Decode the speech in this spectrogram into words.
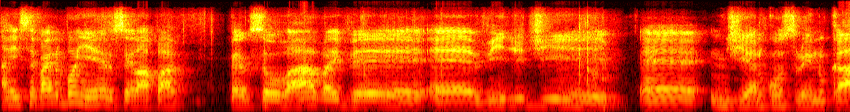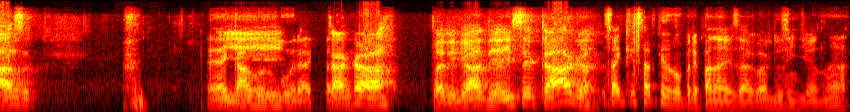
Aí você vai no banheiro, sei lá, pra, pega o celular, vai ver é, vídeo de é, indiano construindo casa É, cavando buraco. tá ligado? cagar, tá ligado? E aí você caga. Sabe o que, sabe que eu comprei pra analisar agora dos indianos lá?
